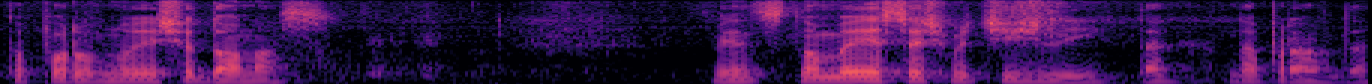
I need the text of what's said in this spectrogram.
to porównuje się do nas. Więc no my jesteśmy ci źli, tak naprawdę.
